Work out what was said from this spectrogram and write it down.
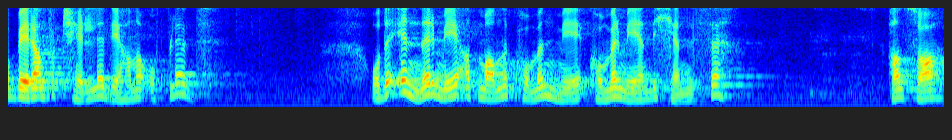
og ber han fortelle det han har opplevd. Og det ender med at mannen kommer med, kommer med en bekjennelse. Han sa,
